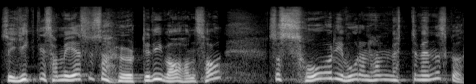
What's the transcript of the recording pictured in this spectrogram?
Så gikk de sammen med Jesus, så hørte de hva han sa. Så så de hvordan han møtte mennesker.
